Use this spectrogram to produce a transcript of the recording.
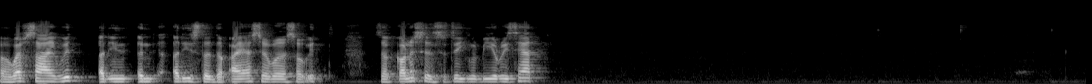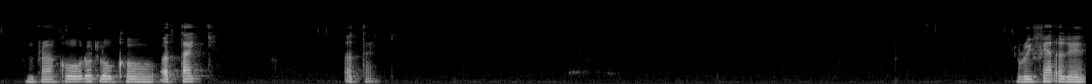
uh, website with an, an, an instance of IIS server so it the connection setting will be reset Braco.local attack. Attack. Refresh again.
